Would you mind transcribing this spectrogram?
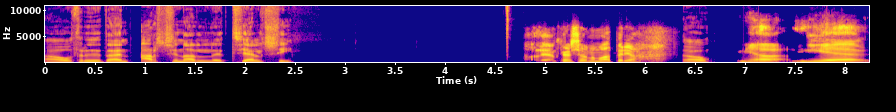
á þriðjudaginn Arsenal Chelsea. Það er um Kristjánum að byrja. Já, já, ég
